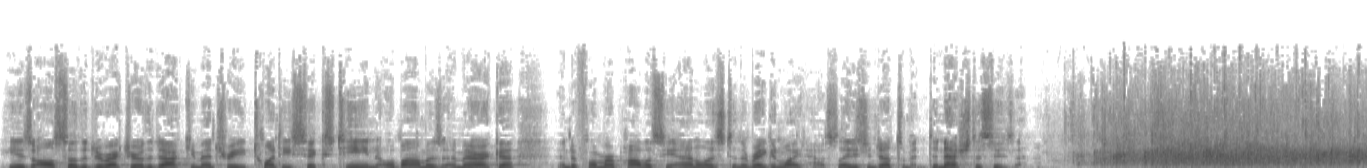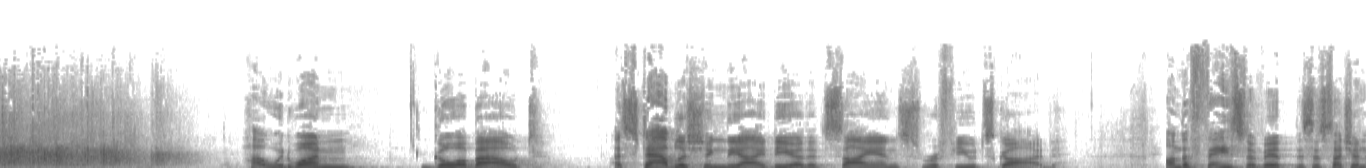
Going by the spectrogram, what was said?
He is also the director of the documentary 2016 Obama's America and a former policy analyst in the Reagan White House. Ladies and gentlemen, Dinesh D'Souza. How would one go about establishing the idea that science refutes God? On the face of it, this is such an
